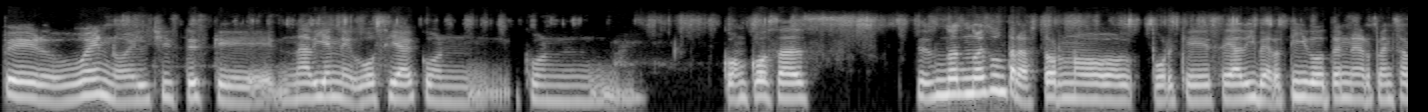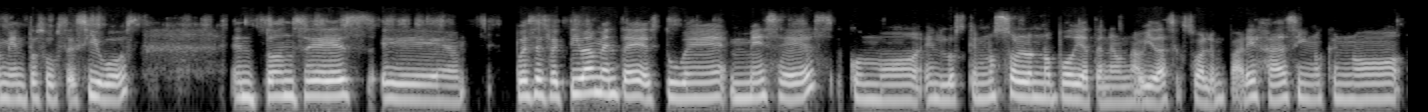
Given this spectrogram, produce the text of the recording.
Pero bueno, el chiste es que nadie negocia con, con, con cosas, no, no, es un trastorno porque sea divertido tener pensamientos obsesivos. Entonces, eh, pues efectivamente estuve meses como en los que no solo no podía tener una vida sexual en pareja, sino que no,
